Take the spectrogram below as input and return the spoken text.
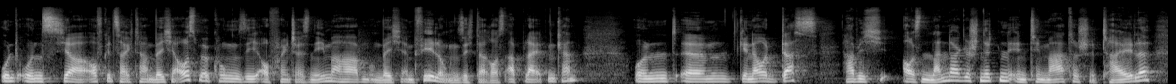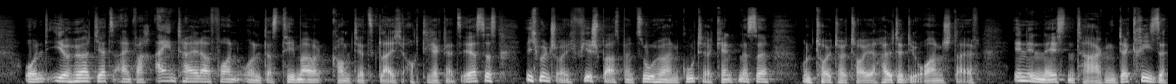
und uns ja aufgezeigt haben, welche Auswirkungen sie auf Franchise-Nehmer haben und welche Empfehlungen sich daraus ableiten kann. Und ähm, genau das habe ich auseinandergeschnitten in thematische Teile. Und ihr hört jetzt einfach einen Teil davon und das Thema kommt jetzt gleich auch direkt als erstes. Ich wünsche euch viel Spaß beim Zuhören, gute Erkenntnisse und toi toi toi, haltet die Ohren steif in den nächsten Tagen der Krise.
